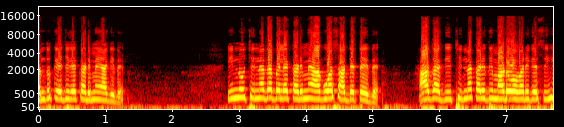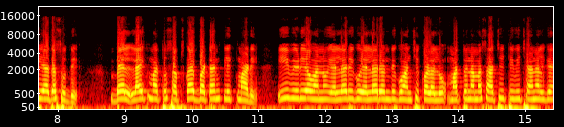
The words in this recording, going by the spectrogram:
ಒಂದು ಕೆಜಿಗೆ ಕಡಿಮೆಯಾಗಿದೆ. ಇನ್ನು ಚಿನ್ನದ ಬೆಲೆ ಕಡಿಮೆ ಆಗುವ ಸಾಧ್ಯತೆ ಇದೆ. ಹಾಗಾಗಿ ಚಿನ್ನ ಖರೀದಿ ಮಾಡುವವರಿಗೆ ಸಿಹಿಯಾದ ಸುದ್ದಿ. ಬೆಲ್, ಲೈಕ್ ಮತ್ತು ಸಬ್ಸ್ಕ್ರೈಬ್ ಬಟನ್ ಕ್ಲಿಕ್ ಮಾಡಿ. ಈ ವಿಡಿಯೋವನ್ನು ಎಲ್ಲರಿಗೂ ಎಲ್ಲರೊಂದಿಗೂ ಹಂಚಿಕೊಳ್ಳಲು ಮತ್ತು ನಮ್ಮ ಸಾಚಿ ಟಿವಿ ಚಾನಲ್ಗೆ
